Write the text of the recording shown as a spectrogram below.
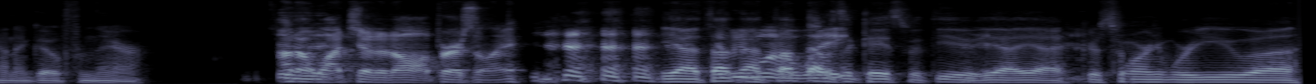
kind of go from there? I don't it- watch it at all personally. Yeah, I thought, I thought that was the case with you. Yeah, yeah. Chris Horn, were you uh,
